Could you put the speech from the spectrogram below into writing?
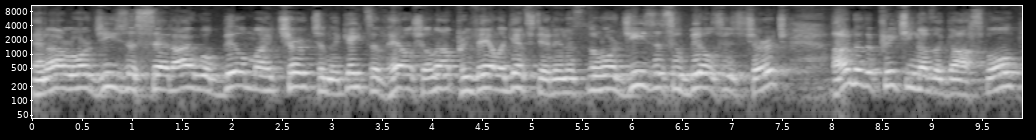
And our Lord Jesus said, I will build my church, and the gates of hell shall not prevail against it. And it's the Lord Jesus who builds his church under the preaching of the gospel,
